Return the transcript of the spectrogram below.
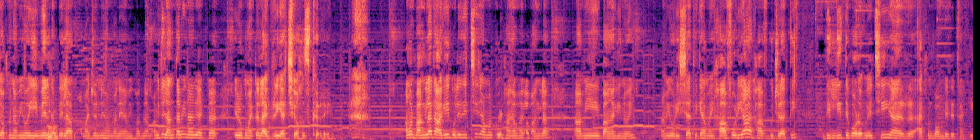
যখন আমি ওই ইমেলটা পেলাম আমার জন্য মানে আমি ভাবলাম আমি তো জানতামই না যে একটা এরকম একটা লাইব্রেরি আছে অস্কারে আমার বাংলাটা আগেই বলে দিচ্ছি যে আমার খুব ভাঙা ভাঙা বাংলা। আমি বাঙালি নই। আমি উড়িষ্যা থেকে, আমি হাফ ওড়িয়া আর হাফ গুজরাটি দিল্লিতে বড় হয়েছি আর এখন বম্বেতে থাকি।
